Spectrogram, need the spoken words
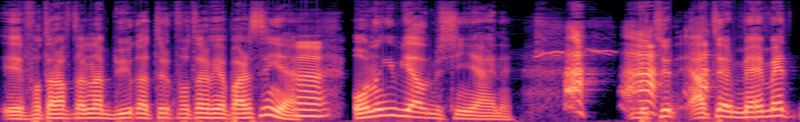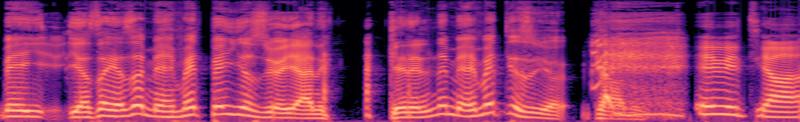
e, fotoğraflarına büyük Atatürk fotoğrafı yaparsın ya. Onun gibi yazmışsın yani. Bütün atıyorum Mehmet Bey yaza yaza Mehmet Bey yazıyor yani. Genelinde Mehmet yazıyor kağıdın. Evet ya.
